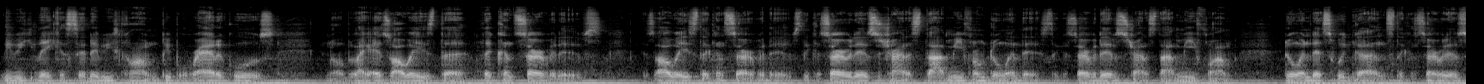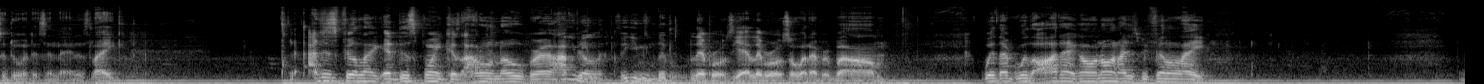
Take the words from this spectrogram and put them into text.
we be, they consider they be calling people radicals, you know, but like it's always the the conservatives. It's always the conservatives. The conservatives are trying to stop me from doing this. The conservatives are trying to stop me from doing this with guns. The conservatives are doing this and that. It's like I just feel like at this point, because I don't know, bro. I I feel think you mean liberal. liberals, yeah, liberals or whatever. But um, with with all that going on, I just be feeling like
